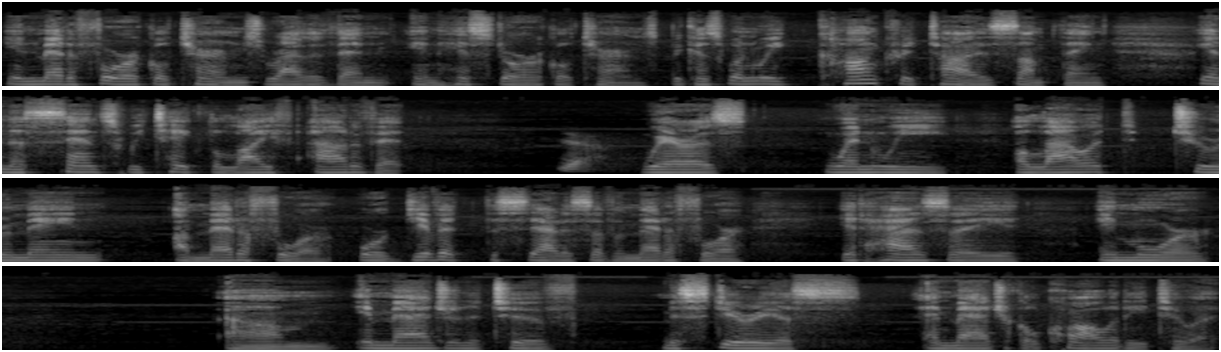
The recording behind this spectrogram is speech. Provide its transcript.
in metaphorical terms rather than in historical terms. Because when we concretize something, in a sense, we take the life out of it. Yeah. Whereas when we allow it to remain a metaphor or give it the status of a metaphor, it has a, a more um, imaginative, mysterious, and magical quality to it.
